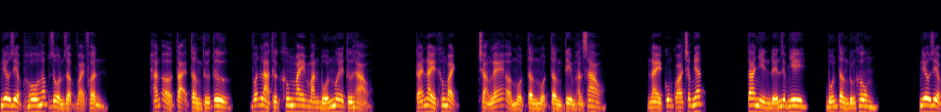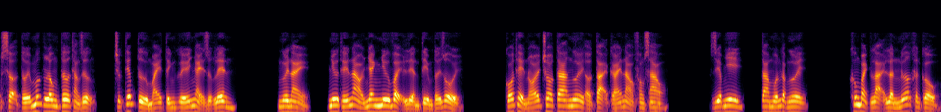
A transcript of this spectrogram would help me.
Niêu Diệp hô hấp dồn dập vài phần. Hắn ở tại tầng thứ tư, vẫn là thực không may mắn 44 hảo. Cái này không bạch, chẳng lẽ ở một tầng một tầng tìm hắn sao? Này cũng quá chấp nhất. Ta nhìn đến Diệp Nhi, bốn tầng đúng không? Niêu Diệp sợ tới mức lông tơ thẳng dựng, trực tiếp từ máy tính ghế nhảy dựng lên. Người này, như thế nào nhanh như vậy liền tìm tới rồi? Có thể nói cho ta ngươi ở tại cái nào phong sao? Diệp Nhi, ta muốn gặp ngươi. Không bạch lại lần nữa khẩn cầu,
